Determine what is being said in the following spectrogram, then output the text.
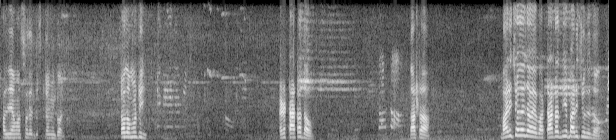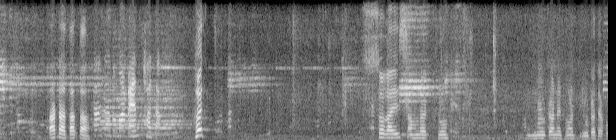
খালি আমার সাথে দুষ্টামি করে। চলো মোটি। একটা টাটা দাও। টাটা। বাড়ি চলে যাও এবার টাটা দিয়ে বাড়ি চলে যাও। Tata tata. তোমার ফাটা। সো গাইস আমরা একটু নিউটনের তোমার ভিউটা দেখো।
